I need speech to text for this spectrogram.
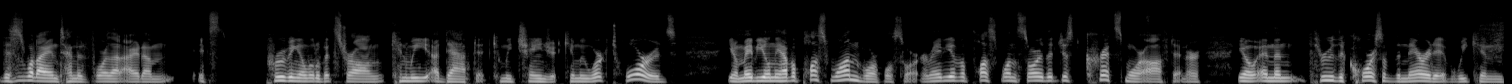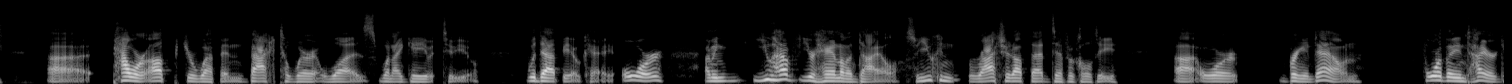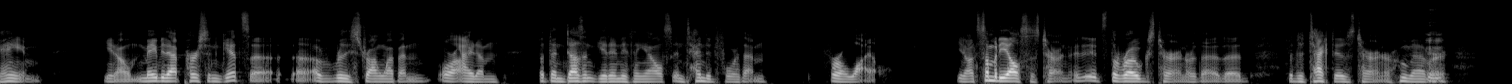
this is what I intended for that item. It's proving a little bit strong. Can we adapt it? Can we change it? Can we work towards you know, maybe you only have a plus one Vorpal sword, or maybe you have a plus one sword that just crits more often, or you know, and then through the course of the narrative, we can uh, power up your weapon back to where it was when I gave it to you. Would that be okay? Or, I mean, you have your hand on the dial, so you can ratchet up that difficulty uh, or bring it down for the entire game. You know, maybe that person gets a, a really strong weapon or item but then doesn't get anything else intended for them for a while. You know, it's somebody else's turn. It's the rogue's turn or the the, the detective's turn or whomever.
